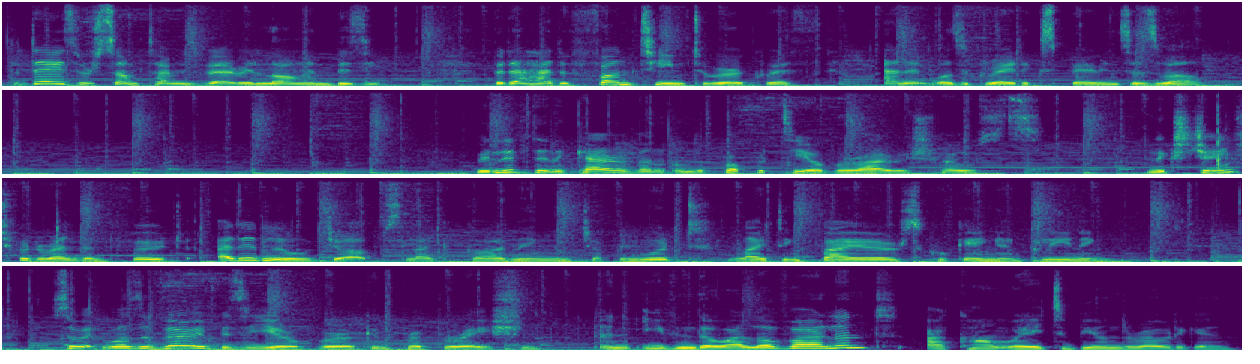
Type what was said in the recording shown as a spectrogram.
The days were sometimes very long and busy, but I had a fun team to work with, and it was a great experience as well. We lived in a caravan on the property of our Irish hosts. In exchange for the rent and food, I did little jobs like gardening, chopping wood, lighting fires, cooking, and cleaning. So it was a very busy year of work and preparation, and even though I love Ireland, I can't wait to be on the road again.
